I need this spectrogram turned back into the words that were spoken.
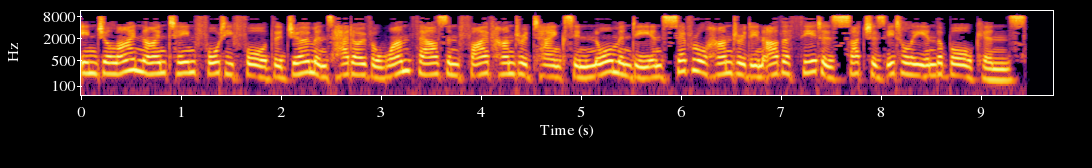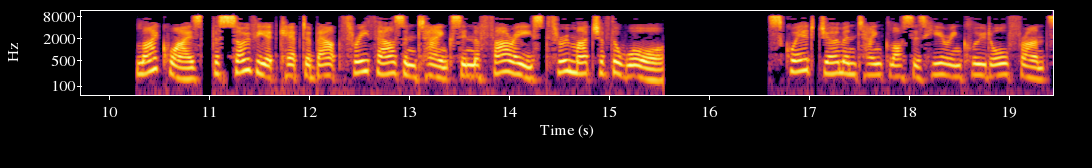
In July 1944 the Germans had over 1,500 tanks in Normandy and several hundred in other theaters such as Italy and the Balkans. Likewise, the Soviet kept about 3,000 tanks in the Far East through much of the war. Squared German tank losses here include all fronts.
